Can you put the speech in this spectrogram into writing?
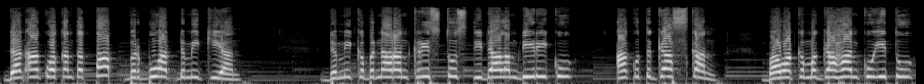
dan aku akan tetap berbuat demikian. Demi kebenaran Kristus di dalam diriku, aku tegaskan bahwa kemegahanku itu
